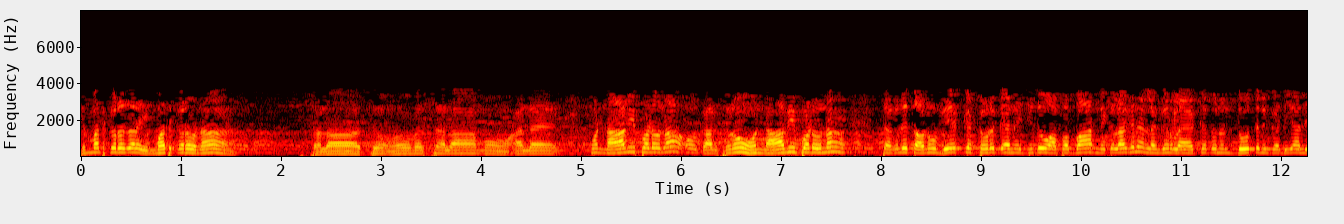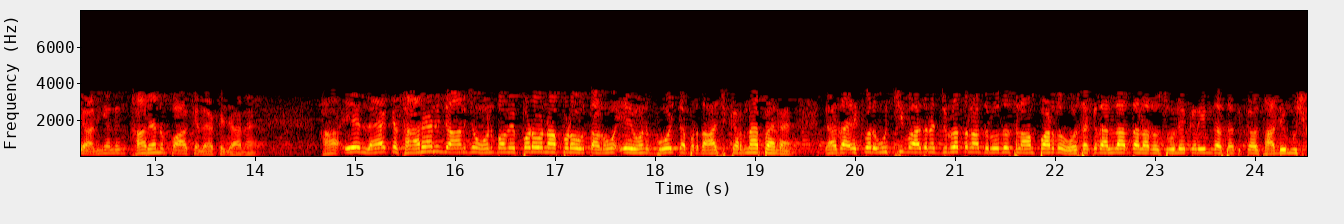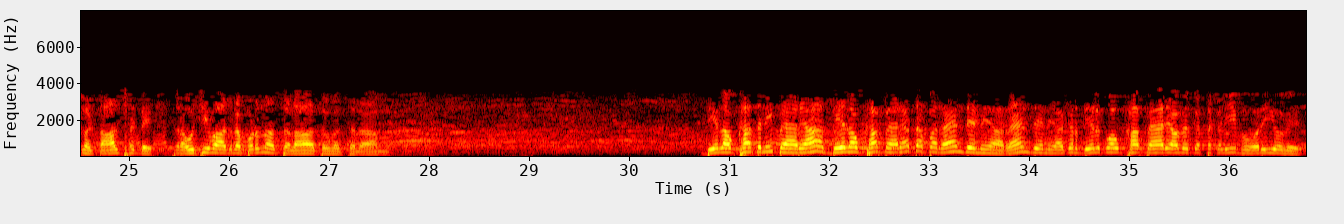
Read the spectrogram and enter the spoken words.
ہمت کرو ذرا ہمت کرو نا صلات و سلام علی ہن نہ بھی پڑھو نا او گل سنو ہن نہ بھی پڑھو نا تے اگلے تانوں ویکھ کے ٹر گئے نے جدو آپ باہر نکلا گے نا لنگر لے کے تو انہوں نے دو تین گڈیاں لیانیاں نے سارے نو پا کے لے کے جانا ہے ہاں یہ لے کے سارے نے جان کے ہوں پاوے پڑھو نہ پڑھو تمہیں یہ ہوں بوجھ تو برداشت کرنا پینا ہے۔ لہٰذا ایک بار اچھی بات نہ، ضرورت نہ، درود سلام پڑھ دو، ہو سکتا اللہ تعالیٰ رسول کریم کا صدقہ ساری مشکل ٹال چھڈے۔ ذرا اچھی بات نہ پڑھو نا سلا تو سلام۔ دل اوکھا تو نہیں پی رہا، دل اوکھا پی رہا تو آپ رہن دینے ہاں، رہن دینے ہاں۔ اگر دل کو اوکھا پی رہا ہوگا کہ تکلیف ہو رہی ہوگی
